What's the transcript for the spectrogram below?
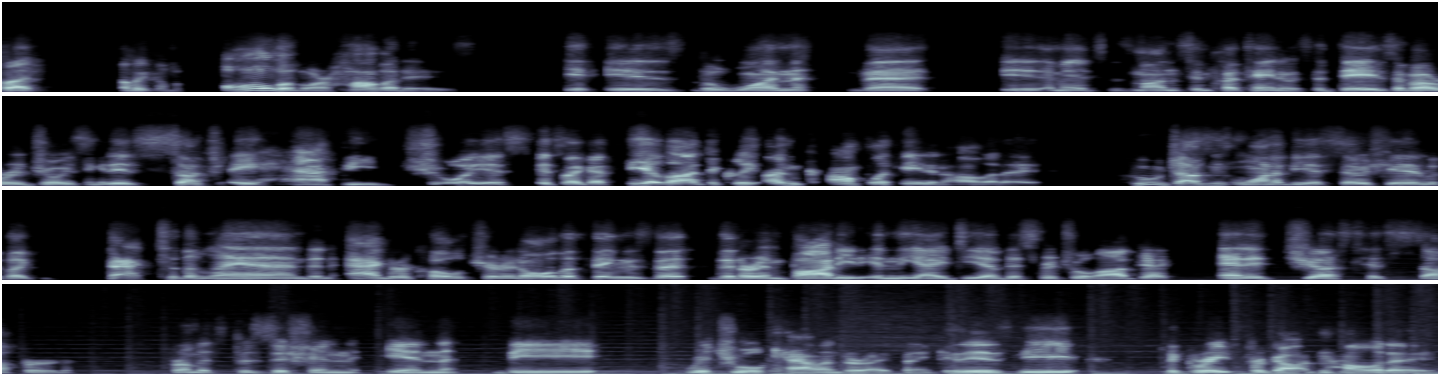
but like of all of our holidays, it is the one that is, I mean, it's Zman Simchatenu. It's the days of our rejoicing. It is such a happy, joyous. It's like a theologically uncomplicated holiday. Who doesn't want to be associated with like back to the land and agriculture and all the things that that are embodied in the idea of this ritual object and it just has suffered from its position in the ritual calendar i think. It is the the great forgotten holiday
